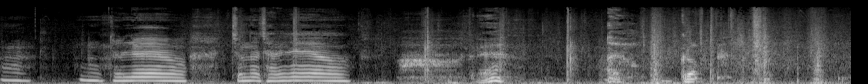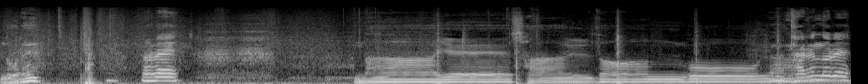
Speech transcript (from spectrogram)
음, 들려요. 준호 잘래요. 그래? 아유, 그럼 노래? 노래 나의 살던 고향. 음, 다른 노래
